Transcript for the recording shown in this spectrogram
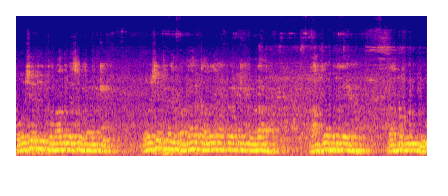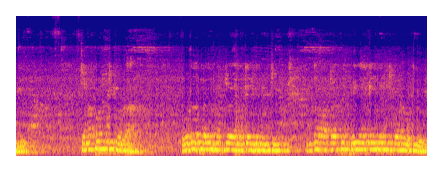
భవిష్యత్తు పునాదులు వేసుకోవడానికి భవిష్యత్తు మీద బంగారు కలగడానికి కూడా ఆధ్యాపకులే కర్మ గురువులు చిన్నప్పటి నుంచి కూడా ఒకటో తరగతి నుంచి ఎల్కేజీ నుంచి ఇంకా మాట్లాడితే ప్రీ ఎల్కేజీ నుంచి కూడా అవుతుంది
